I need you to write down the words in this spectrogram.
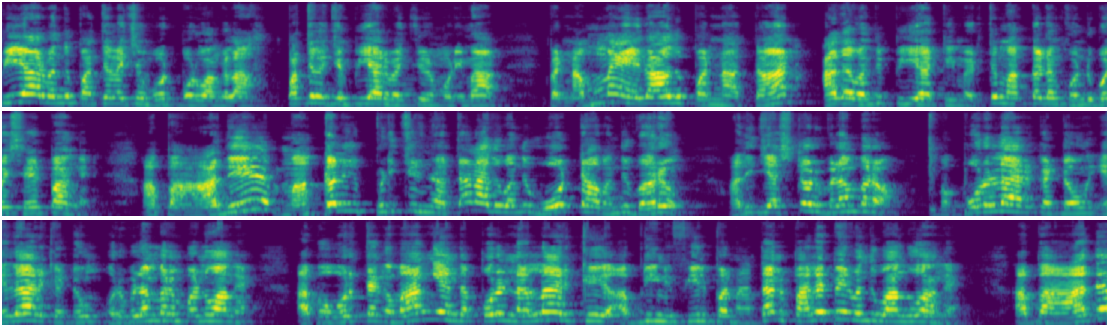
பிஆர் வந்து பத்து லட்சம் ஓட் போடுவாங்களா? பத்து லட்சம் பிஆர் வச்சிட முடியுமா? இப்போ நம்ம ஏதாவது பண்ணாதான் அதை வந்து பிஆர் டீம் எடுத்து மக்களிடம் கொண்டு போய் சேர்ப்பாங்க. அப்போ அது மக்களுக்கு பிடிச்சிருந்தா தான் அது வந்து ஓட்டா வந்து வரும். அது ஜஸ்ட் ஒரு விளம்பரம். இப்போ பொருளாக இருக்கட்டும் எதா இருக்கட்டும் ஒரு விளம்பரம் பண்ணுவாங்க. அப்போ ஒருத்தங்க வாங்கி அந்த பொருள் நல்லா இருக்கு அப்படின்னு ஃபீல் பண்ணா தான் பல பேர் வந்து வாங்குவாங்க. அப்போ அதை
